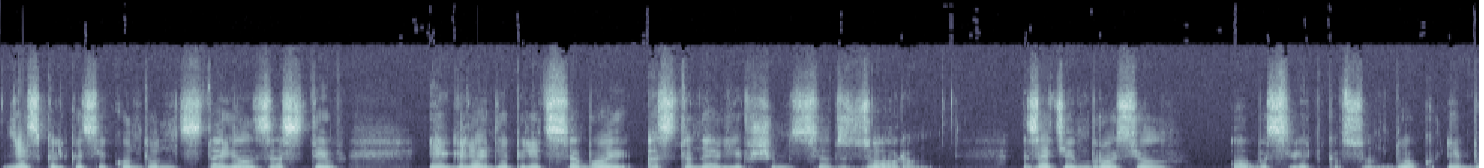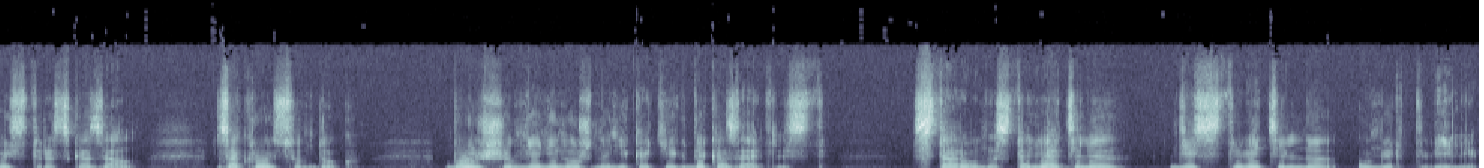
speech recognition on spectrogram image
Несколько секунд он стоял, застыв и глядя перед собой остановившимся взором. Затем бросил оба свитка в сундук и быстро сказал «Закрой сундук. Больше мне не нужно никаких доказательств» старого настоятеля действительно умертвили.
